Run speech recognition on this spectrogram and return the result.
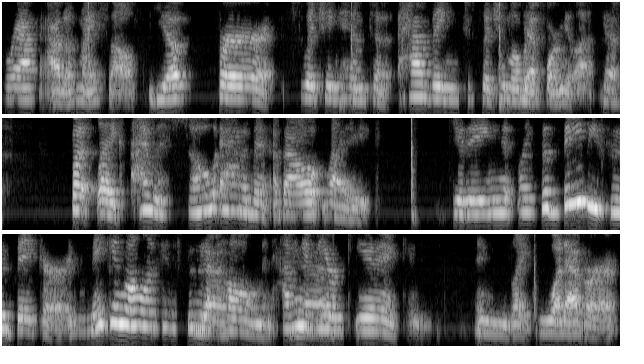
crap out of myself Yep. for switching him to having to switch him over to formula. Yes. But like I was so adamant about like getting like the baby food baker and making all of his food at home and having it be Yes. organic and and like whatever.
